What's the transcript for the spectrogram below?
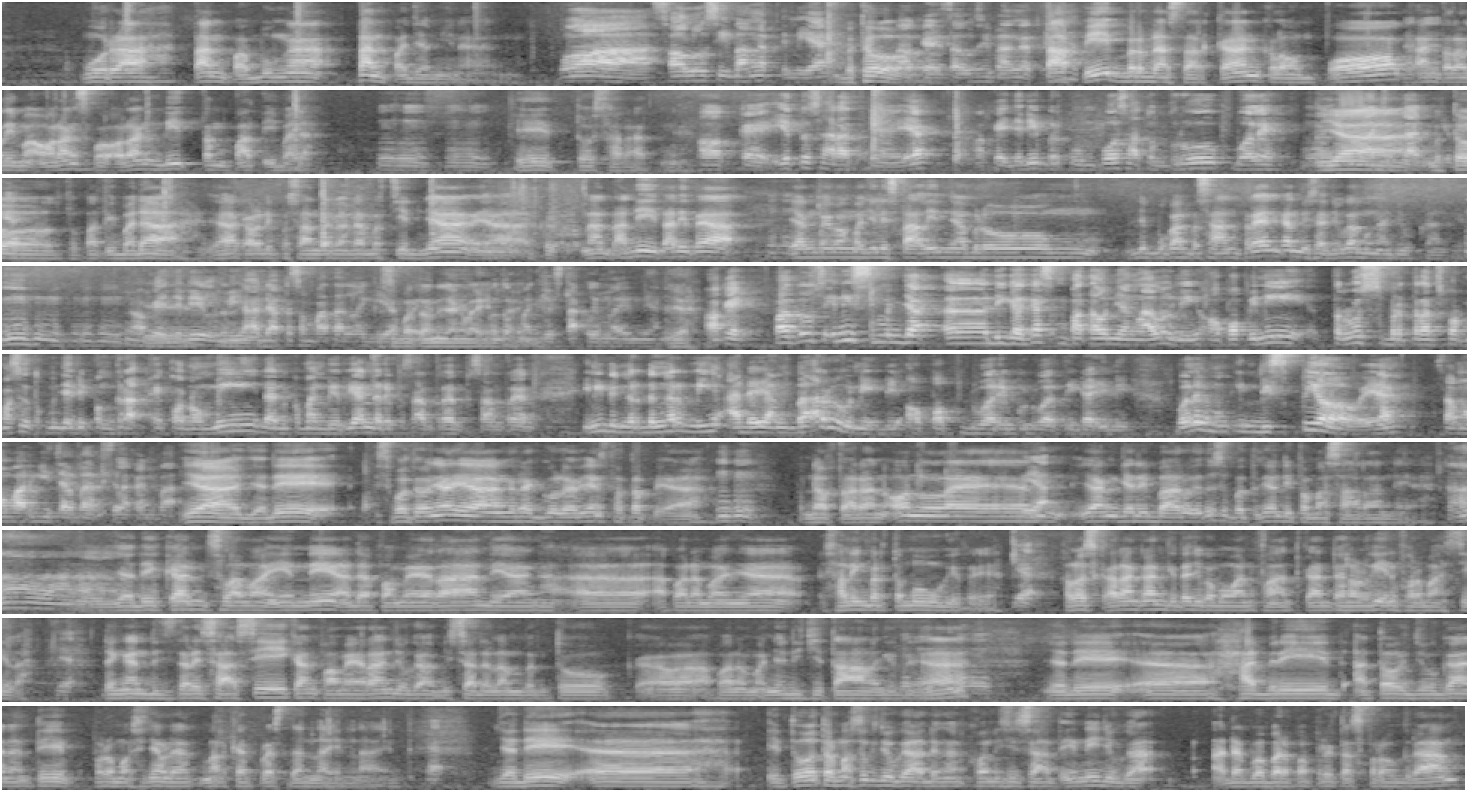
murah, tanpa bunga, tanpa jaminan. Wah, solusi banget ini ya. Betul. Oke, solusi banget. Tapi berdasarkan kelompok antara lima orang, 10 orang di tempat ibadah. Mhm, mhm. Itu syaratnya. Oke, itu syaratnya ya. Oke, jadi berkumpul satu grup boleh Iya, mengajukan gitu betul, ya. tempat ibadah. Ya, kalau di pesantren ada masjidnya, ya. ke- Nah, tadi tadi teh yang memang majelis taklimnya belum bukan pesantren kan bisa juga mengajukan. Mhm. Oke, Gitu. jadi lebih ada kesempatan lagi ya, Kesempatan ya, yang lain untuk lagi. majelis taklim lainnya. Iya. Oke, Pak Tulus ini semenjak eh, digagas empat tahun yang lalu nih, OPOP ini terus bertransformasi untuk menjadi penggerak ekonomi dan kemandirian dari pesantren-pesantren. Ini denger-dengar nih ada yang baru nih di OPOP 2023 ini. Boleh mungkin di-spill ya sama wargi Jabar, silakan Pak. Ya, jadi sebetulnya yang regulernya tetap ya. Mhm. Pendaftaran online, Iya. yang jadi baru itu sebetulnya di pemasaran ya. Ah, Jadi kan selama ini ada pameran yang eh, apa namanya saling bertemu gitu ya. Ya. Kalau sekarang kan kita juga memanfaatkan teknologi informasi lah. Ya. Dengan digitalisasi kan pameran juga bisa dalam bentuk eh, apa namanya digital gitu ya. Jadi eh, hybrid atau juga nanti promosinya lewat marketplace dan lain-lain. Ya. Jadi eh, itu termasuk juga dengan kondisi saat ini juga ada beberapa prioritas program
